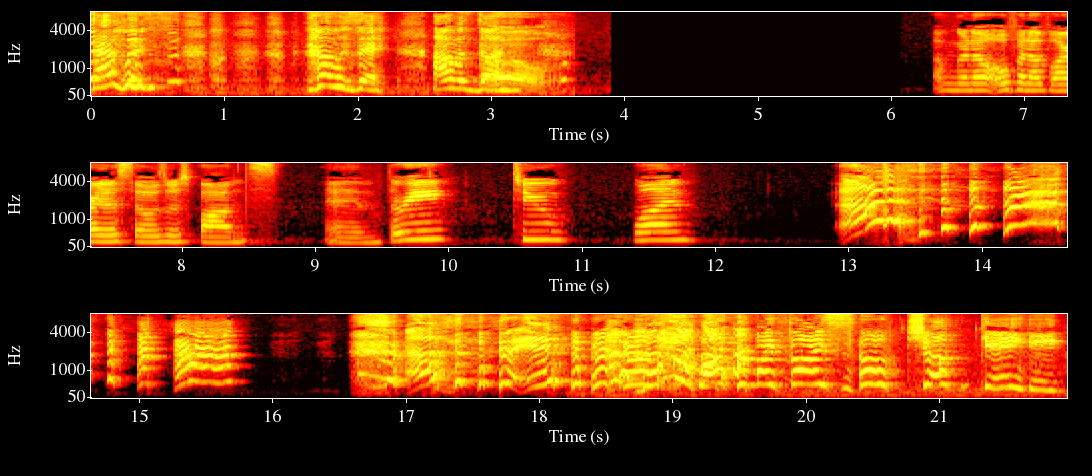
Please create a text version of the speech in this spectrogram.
That was that was it. I was done. Oh. I'm gonna open up Artist A's response in three, two, one. Ah! Why are my thighs so chunky?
